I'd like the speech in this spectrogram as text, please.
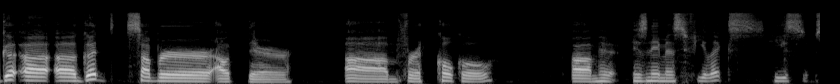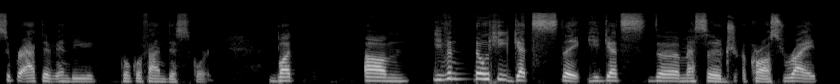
good uh, a good subber out there um, for Coco. Um, his name is Felix. He's super active in the Coco fan Discord, but um even though he gets like he gets the message across right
